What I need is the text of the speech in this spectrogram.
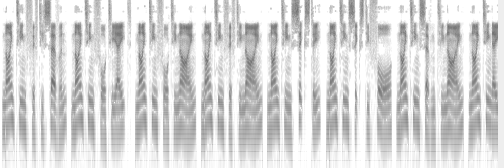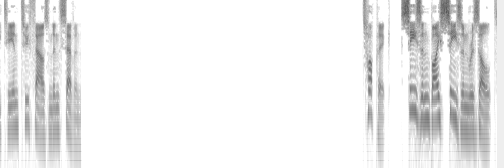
1957, 1948, 1949, 1959, 1960, 1964, 1979, 1980 and 2007. Topic: Season by season results.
